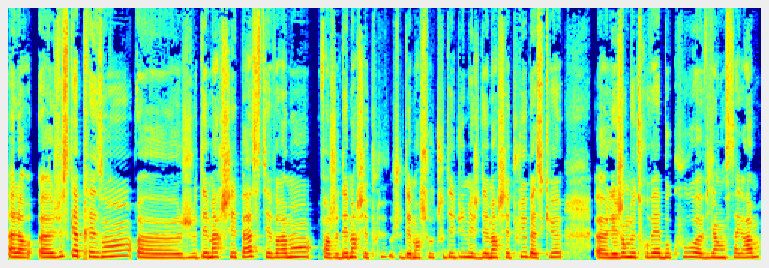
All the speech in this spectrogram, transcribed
Alors euh, jusqu'à présent, euh, je démarchais pas. C'était vraiment, enfin je démarchais plus. Je démarchais au tout début, mais je démarchais plus parce que euh, les gens me trouvaient beaucoup euh, via Instagram.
